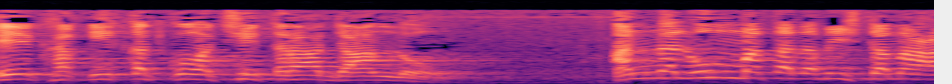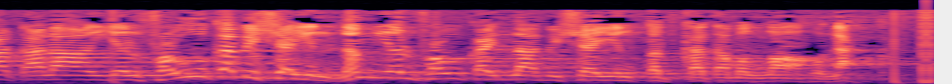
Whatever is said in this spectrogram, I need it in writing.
ایک حقیقت کو اچھی طرح جان لو۔ ان الامت نبی اجتماعت علی ينفعو کا بشعین لم ينفعو کا اللہ قد كتب اللہ لك۔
